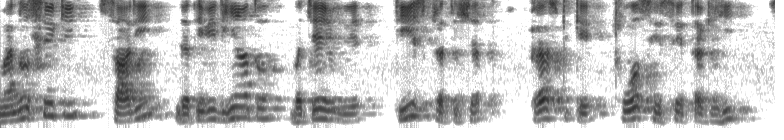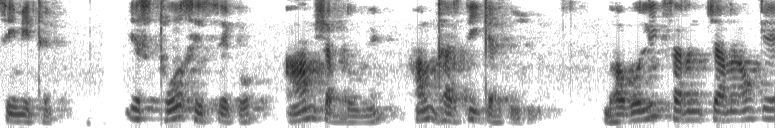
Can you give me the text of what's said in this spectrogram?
मनुष्य की सारी गतिविधियाँ तो बचे हुए 30 प्रतिशत क्रस्ट के ठोस हिस्से तक ही सीमित है। इस ठोस हिस्से को आम शब्दों में हम धरती कहते हैं। भौगोलिक संरचनाओं के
